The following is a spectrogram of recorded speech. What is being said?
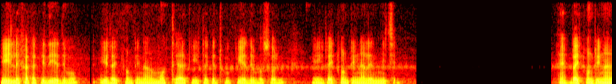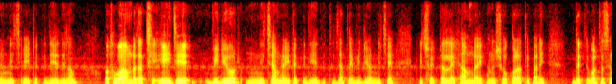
এই লেখাটাকে দিয়ে দিব। এই রাইট কন্টেইনারের মধ্যে আর কি এটাকে ঢুকিয়ে দিব সরি এই রাইট কন্টেনারের নিচে। হ্যাঁ রাইট কন্টেইনারের নিচে এইটাকে দিয়ে দিলাম। অথবা আমরা চাচ্ছি এই যে ভিডিওর নিচে আমরা এইটাকে দিয়ে দিতে, যাতে ভিডিওর নিচে কিছু একটা লেখা আমরা এখানে শো করাতে পারি। দেখতে পারতেছেন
